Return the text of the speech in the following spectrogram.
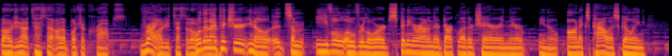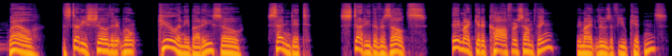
why would you not test that on a bunch of crops? Right. Why would you test it over? Well, then I picture, you know, uh, some evil overlord spinning around in their dark leather chair in their, you know, onyx palace going, Well, the studies show that it won't kill anybody, so send it. Study the results. They might get a cough or something. We might lose a few kittens,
